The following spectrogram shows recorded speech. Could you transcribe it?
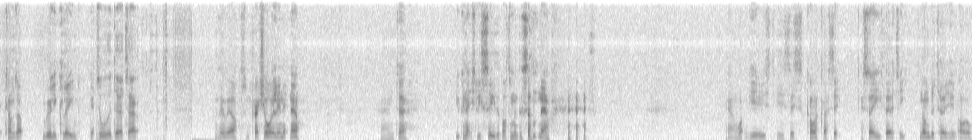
It comes up really clean gets all the dirt out. Well, there we are some fresh oil in it now. And uh, you can actually see the bottom of the sump now. Now what I've used is this Comma Classic SAE30 non-detergent oil.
